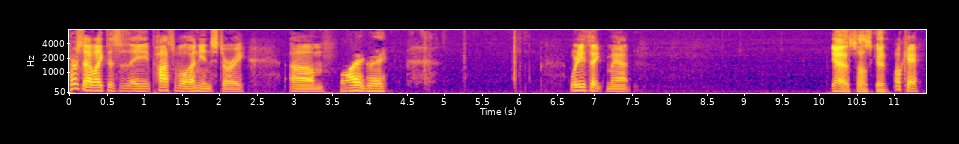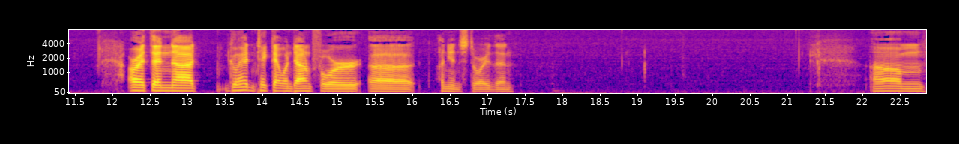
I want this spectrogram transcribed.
personally. I like this as a possible onion story. Um, Well, I agree. what do you think, Matt? Yeah, that sounds good. Okay. All right, then uh, go ahead and take that one down for uh, onion story. Then. Um.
